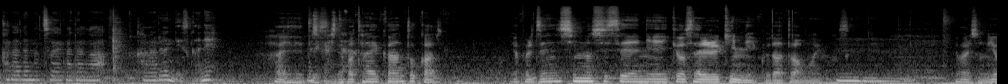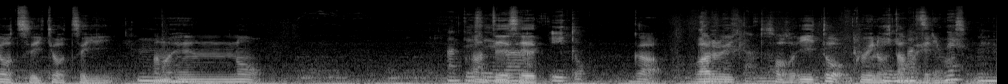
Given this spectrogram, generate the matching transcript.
体の使い方が変わるんですかね。はいでもしかしたら。すやっぱ体幹とかやっぱり全身の姿勢に影響される筋肉だとは思いますよね、ぱりその腰椎胸椎、うん。あの辺の安定性性がいいと。が悪いそうそういいと首の負担も減りますよね。うん、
